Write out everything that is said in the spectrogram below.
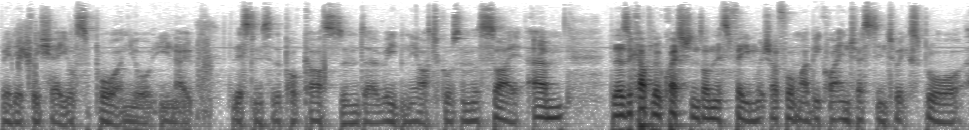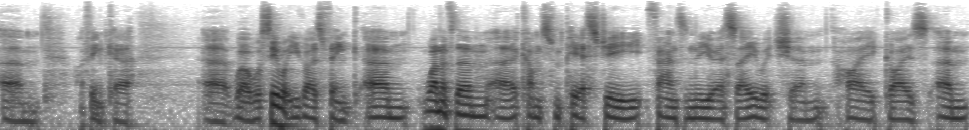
really appreciate your support and your you know listening to the podcast and uh, reading the articles on the site. Um, there's a couple of questions on this theme which I thought might be quite interesting to explore. I think. Uh, uh, well, we'll see what you guys think. Um, one of them uh, comes from PSG fans in the USA, which, um, hi guys. Um,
